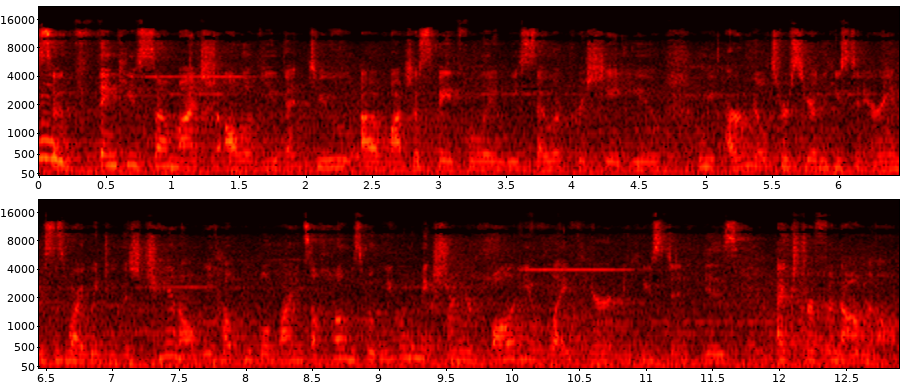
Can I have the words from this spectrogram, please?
So thank you so much to all of you that do uh, watch us faithfully. We so appreciate you. We are realtors here in the Houston area, and this is why we do this channel. We help people buy and sell homes, but we want to make sure your quality of life here in Houston is extra phenomenal.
